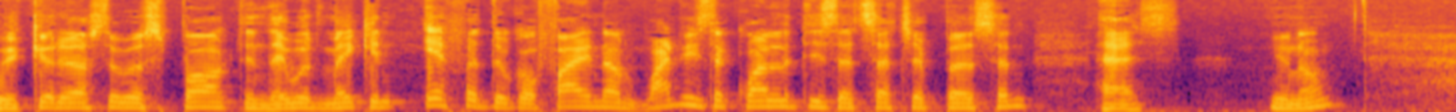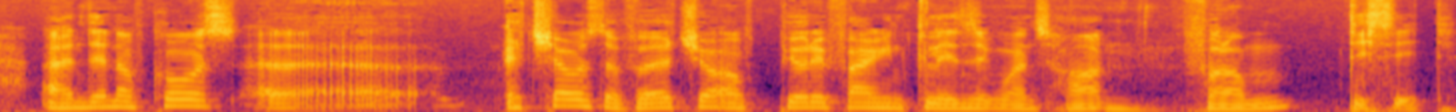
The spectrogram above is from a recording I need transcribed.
Where curiosity was sparked and they would make an effort to go find out what is the qualities that such a person has. You know? And then of course uh, it shows the virtue of purifying and cleansing one's heart from deceit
